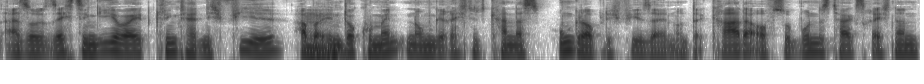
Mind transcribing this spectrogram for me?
also 16 Gigabyte klingt halt nicht viel, aber Mhm. in Dokumenten umgerechnet kann das unglaublich viel sein. Und gerade auf so Bundestagsrechnern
